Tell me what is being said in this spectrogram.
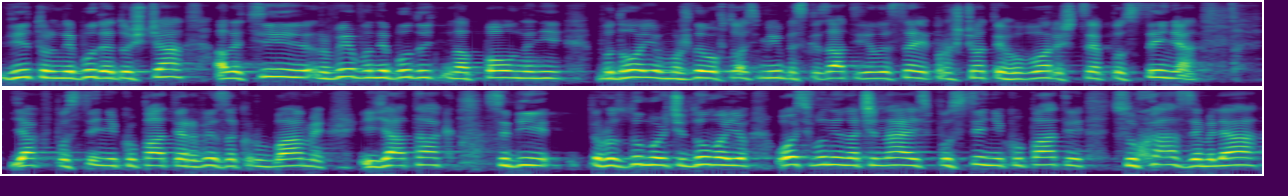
Вітру не буде доща, але ці рви вони будуть наповнені водою. Можливо, хтось міг би сказати, Єлисей, про що ти говориш? Це пустиня. Як в пустині купати рви за крубами. І я так собі роздумуючи, думаю, ось вони починають в пустині купати, суха земля,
